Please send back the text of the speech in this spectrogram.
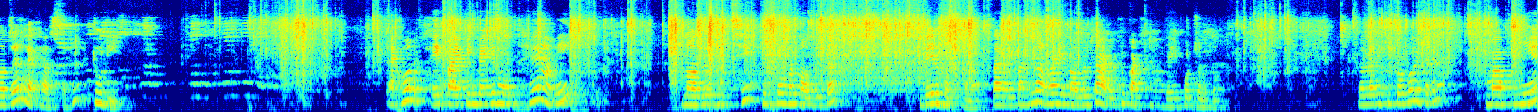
নজল লেখা আছে হ্যাঁ টু ডি এখন এই পাইপিং ব্যাগের মধ্যে আমি নজল দিচ্ছি, কিন্তু আমার নজলটা বের হচ্ছে না। তাহলে তাহলে আমার এই নজলটা আর একটু কাটতে হবে এই পর্যন্ত। তাহলে আমি কী করব এটাকে মাপ নিয়ে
